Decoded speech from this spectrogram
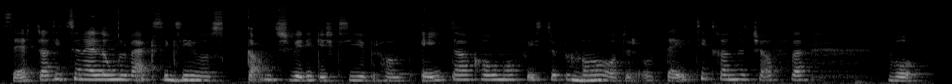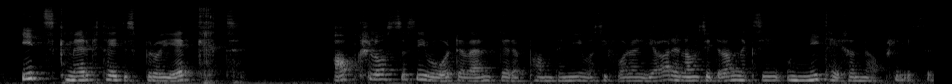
sehr traditionell unterwegs waren, wo es ganz schwierig war, überhaupt einen Tag Homeoffice zu bekommen oder auch Teilzeit können zu arbeiten, wo jetzt gemerkt haben, dass Projekte abgeschlossen sind worden während dieser Pandemie, wo sie vorher jahrelang dran waren und nicht abschließen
